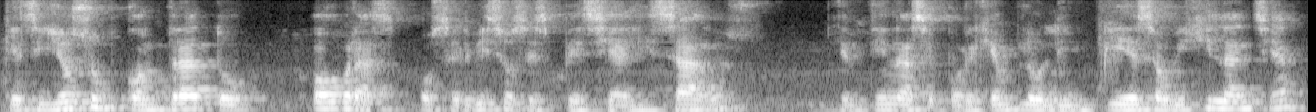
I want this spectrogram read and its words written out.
que si yo subcontrato obras o servicios especializados, entiéndase, por ejemplo, limpieza o vigilancia,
